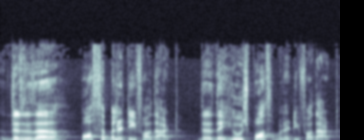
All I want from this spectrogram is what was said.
there is a possibility for that. There is a huge possibility for that.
